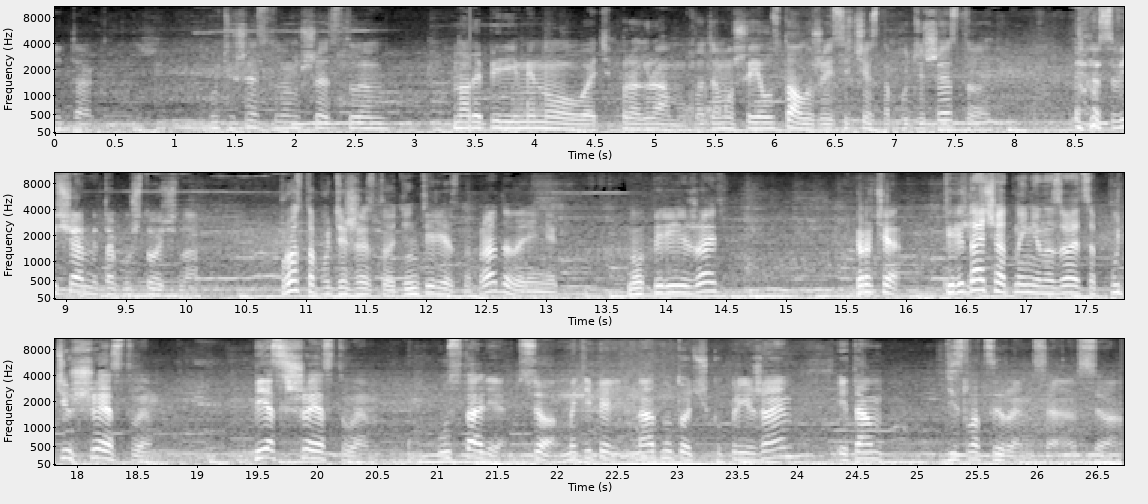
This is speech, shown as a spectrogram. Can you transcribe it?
Итак, путешествуем, шествуем. Надо переименовывать программу, потому что я устал уже, если честно, путешествовать. С вещами так уж точно. Просто путешествовать интересно, правда, Вареник? Но переезжать... Короче, передача отныне называется «Путешествуем». Бесшествуем. Устали. Все, мы теперь на одну точку приезжаем и там дислоцируемся. Все.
